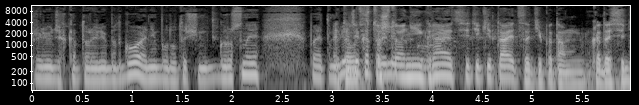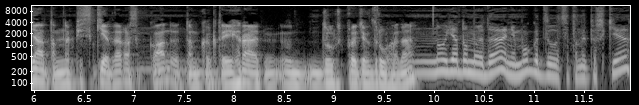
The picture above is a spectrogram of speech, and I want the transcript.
при людях, которые любят Го, они будут очень грустны. Поэтому это люди, вот которые то, что они Go... играют, все эти китайцы, типа там, когда сидят там на песке, да, раскладывают, там как-то играют друг против друга, да? Ну, я думаю, да, они могут делать это на песке.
